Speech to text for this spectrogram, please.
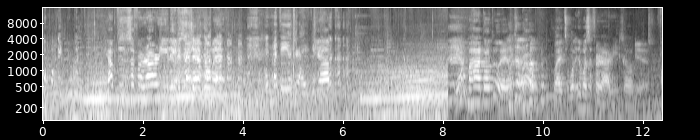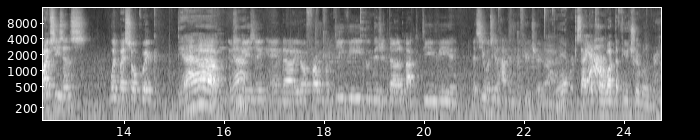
oh Yup, this is a Ferrari, ladies and gentlemen. And Matteo driving. Yup. Yeah, mahato to eh. Wow. Well, it's, it was a Ferrari, so. Yeah. Five seasons went by so quick. Yeah. Um, it was yeah. amazing, and uh, you know, from from TV to digital, back to TV, and let's see what's gonna happen in the future. No? Yeah, Yeah. We're excited Yeah. for what the future will bring.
